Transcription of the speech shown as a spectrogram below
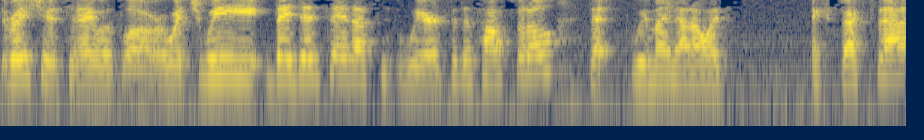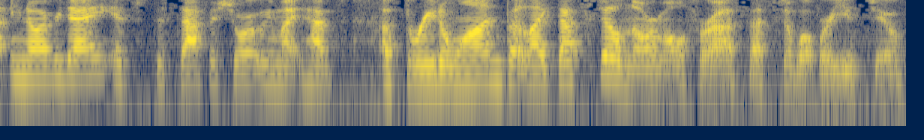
the ratio today was lower, which we, they did say that's weird for this hospital, that we might not always expect that, you know, every day. If the staff is short, we might have a three to one, but like that's still normal for us. That's still what we're used to.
